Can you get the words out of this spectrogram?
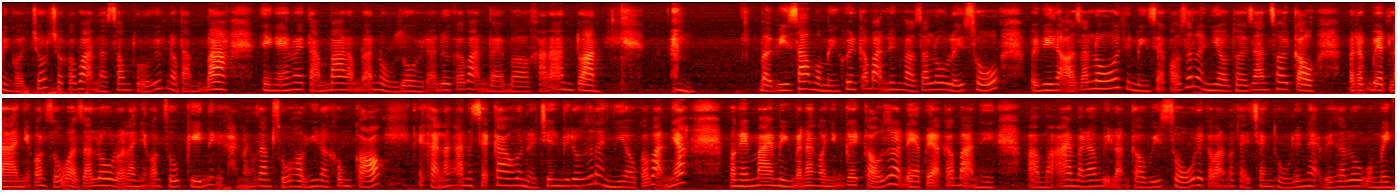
mình có chốt cho các bạn là song thủ vip là 83 thì ngày hôm nay 83 cũng đã nổ rồi đã đưa các bạn về bờ khá là an toàn. bởi vì sao mà mình khuyên các bạn lên vào Zalo lấy số? Bởi vì là ở Zalo thì mình sẽ có rất là nhiều thời gian soi cầu. Và đặc biệt là những con số ở Zalo đó là những con số kín thì cái khả năng giam số hầu như là không có. Cái khả năng ăn sẽ cao hơn ở trên video rất là nhiều các bạn nhé và ngày mai mình vẫn đang có những cây cầu rất là đẹp đấy ạ các bạn. Thì à, mà ai mà đang bị loạn cầu bí số thì các bạn có thể tranh thủ liên hệ với Zalo của mình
